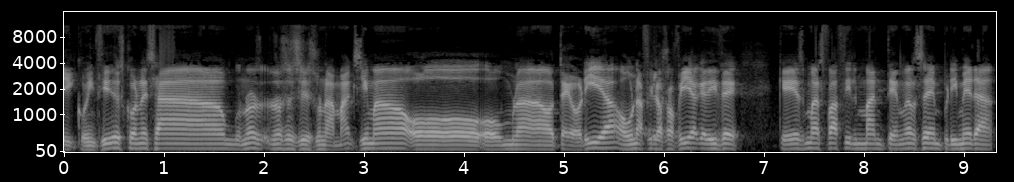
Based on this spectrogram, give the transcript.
¿Y coincides con esa, no, sé si es una máxima o, una teoría o una filosofía que dice que es más fácil mantenerse en primera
